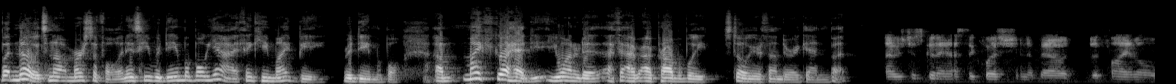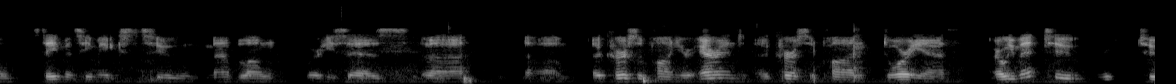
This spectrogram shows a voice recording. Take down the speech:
but no, it's not merciful. And is he redeemable? Yeah, I think he might be redeemable. Um, Mike, go ahead. You, you wanted to. I, th- I probably stole your thunder again, but. I was just going to ask the question about the final statements he makes to Mablung, where he says, uh, um, "A curse upon your errand, a curse upon Doriath." Are we meant to to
